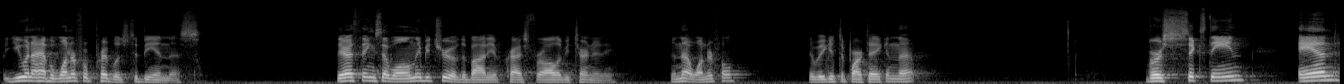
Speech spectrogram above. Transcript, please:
but you and I have a wonderful privilege to be in this. There are things that will only be true of the body of Christ for all of eternity. Isn't that wonderful? That we get to partake in that? Verse 16, and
